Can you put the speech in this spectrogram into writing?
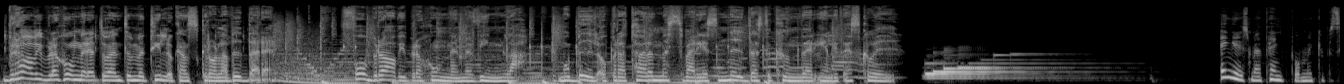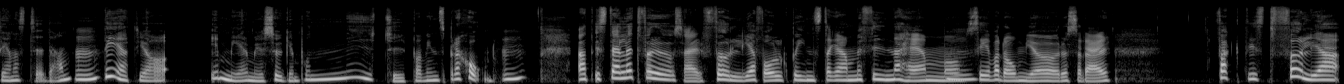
Bra vibrationer är att du har en tumme till och kan scrolla vidare. Få bra vibrationer med Vimla. Mobiloperatören med Sveriges nöjdaste kunder enligt SKI. En grej som jag har tänkt på mycket på senaste tiden det är att jag är mer och mer sugen på en ny typ av inspiration. Att istället för att så här, följa folk på Instagram med fina hem och se vad de gör och sådär. Faktiskt följa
